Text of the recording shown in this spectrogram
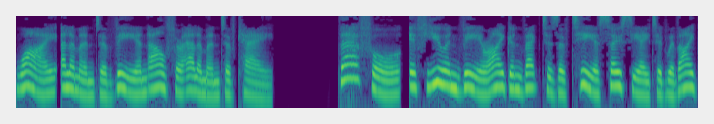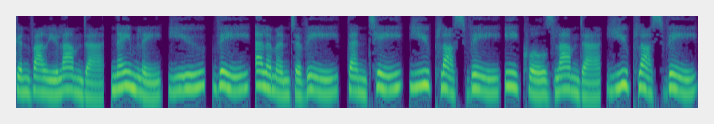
y element of V and alpha element of K. Therefore, if U and V are eigenvectors of T associated with eigenvalue lambda, namely U, V element of E, then T U plus V equals lambda U plus V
